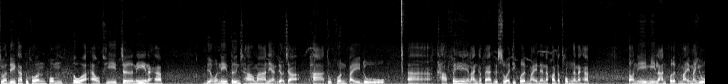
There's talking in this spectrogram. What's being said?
สวัสดีครับทุกคนผมตัว LT Journey นะครับ เดี๋ยววันนี้ตื่นเช้ามาเนี่ย เดี๋ยวจะพาทุกคนไปดูาคาเฟ่ร้านกาแฟสวยๆ ที่เปิดใหม่ในนครปฐมกันนะครับ ตอนนี้มีร้านเปิดใหม่มาอยู่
